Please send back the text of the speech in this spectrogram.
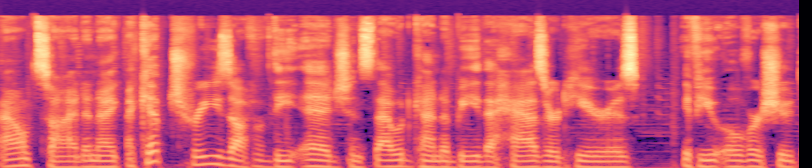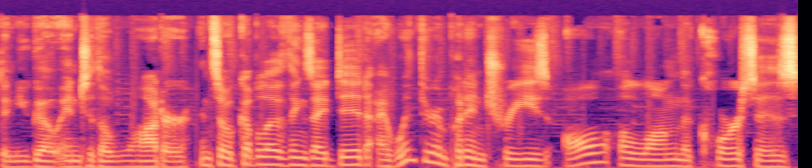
outside, and I, I kept trees off of the edge since that would kind of be the hazard here is if you overshoot, then you go into the water. And so a couple other things I did, I went through and put in trees all along the courses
